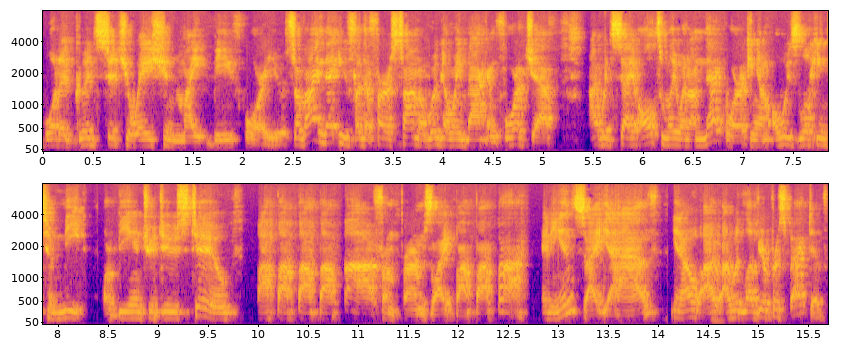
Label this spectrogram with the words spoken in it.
what a good situation might be for you. So if I met you for the first time and we're going back and forth, Jeff, I would say ultimately when I'm networking, I'm always looking to meet or be introduced to bah, bah, bah, bah, bah, from firms like bah, bah, bah. Any insight you have, you know, I, I would love your perspective.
